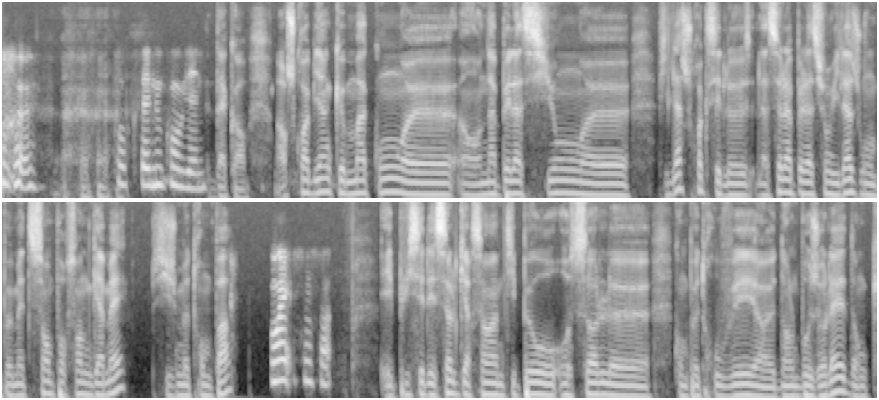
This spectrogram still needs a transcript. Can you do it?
euh, pour, que ça nous convienne. D'accord. Alors je crois bien que Mâcon, en appellation village, je crois que c'est la seule appellation village où on peut mettre 100% de gamets, si je ne me trompe pas. Oui, c'est ça. Et puis c'est des sols qui ressemblent un petit peu au, sol euh, qu'on peut trouver euh, dans le Beaujolais. Donc,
